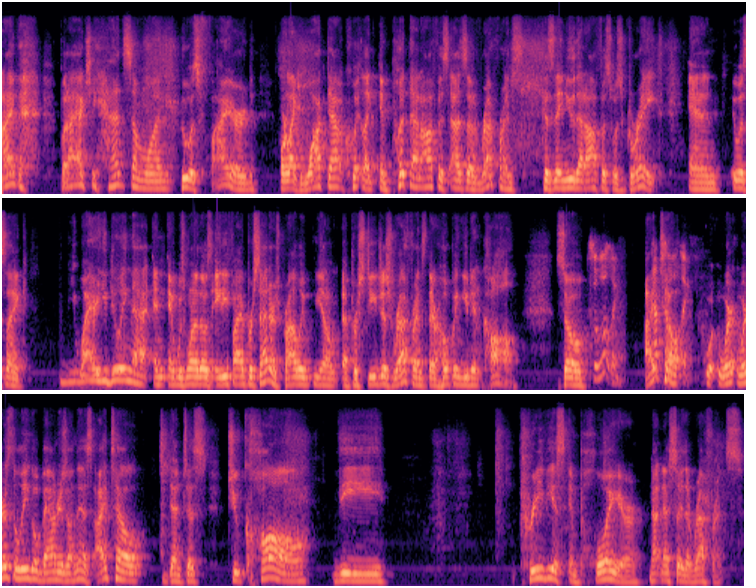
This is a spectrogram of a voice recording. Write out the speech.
I've, but I actually had someone who was fired or like walked out, quit, like, and put that office as a reference because they knew that office was great. And it was like, why are you doing that? And it was one of those 85 percenters, probably, you know, a prestigious reference. They're hoping you didn't call. So absolutely. I Absolutely. tell where, where's the legal boundaries on this? I tell dentists to call the previous employer, not necessarily the reference.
